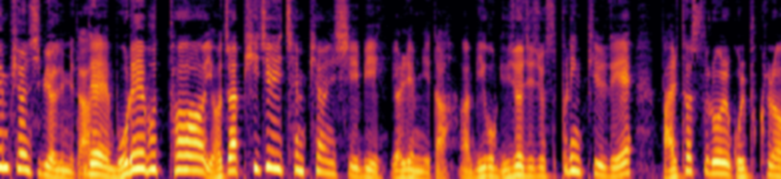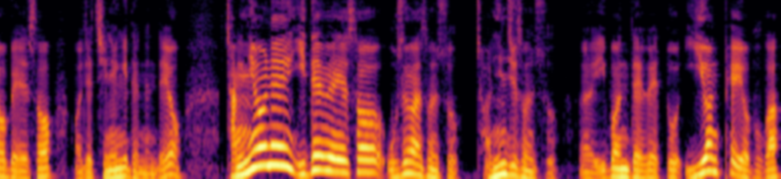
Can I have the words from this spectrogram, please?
챔피언십이 열립니다. 네, 모레부터 여자 PGA 챔피언십이 열립니다. 아, 미국 뉴저지주 스프링필드의 발터스롤 골프 클럽에서 어제 진행이 됐는데요. 작년에 이 대회에서 우승한 선수 전인지 선수 이번 대회 또 2연패 여부가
